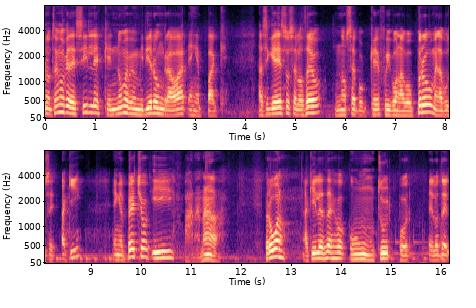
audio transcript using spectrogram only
Bueno, tengo que decirles que no me permitieron grabar en el parque. Así que eso se los dejo. No sé por qué fui con la GoPro, me la puse aquí, en el pecho y para nada. Pero bueno, aquí les dejo un tour por el hotel.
